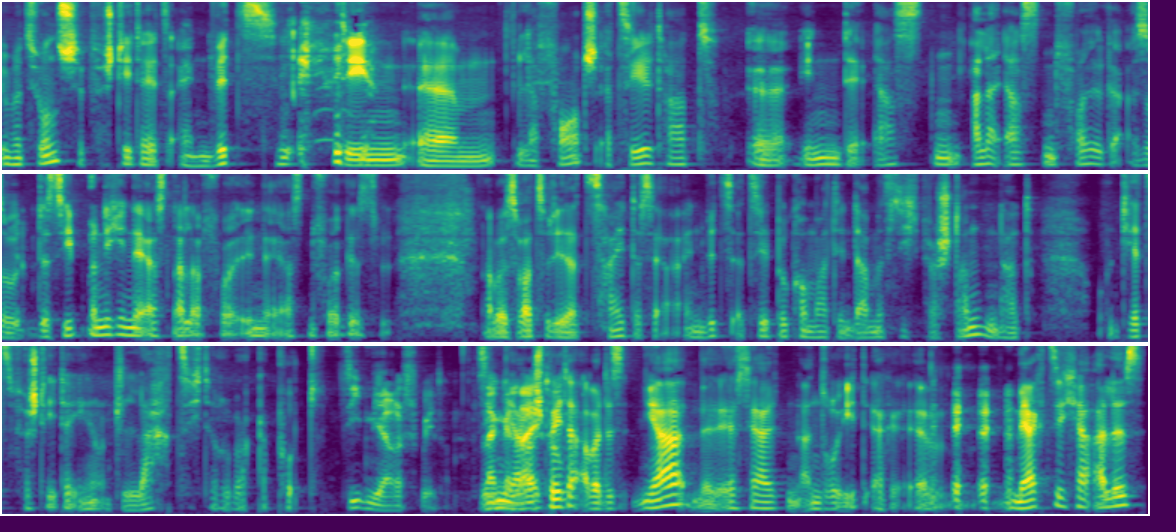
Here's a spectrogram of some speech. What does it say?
Emotionschip, versteht er jetzt einen Witz, den ähm, LaForge erzählt hat äh, in der ersten, allerersten Folge. Also das sieht man nicht in der ersten, aller, in der ersten Folge, aber es war zu dieser Zeit, dass er einen Witz erzählt bekommen hat, den damals nicht verstanden hat. Und jetzt versteht er ihn und lacht sich darüber kaputt. Sieben Jahre später. Sieben Jahre Leitung. später, aber das, ja, er ist ja halt ein Android, er, er merkt sich ja alles.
